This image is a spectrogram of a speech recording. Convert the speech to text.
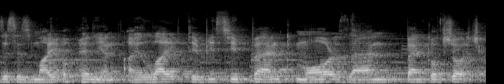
this is my opinion. I like tbc bank more than bank of georgia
